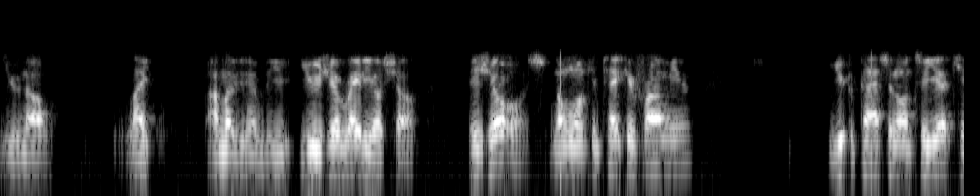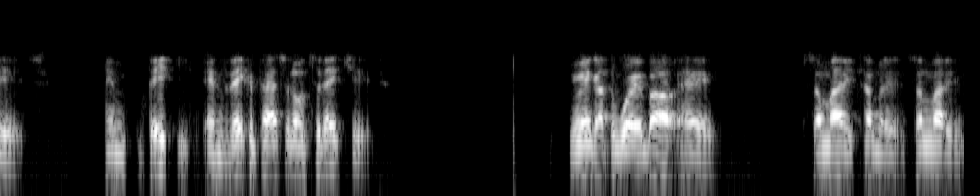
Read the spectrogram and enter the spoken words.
You know, like I'm gonna use your radio show. It's yours. No one can take it from you. You can pass it on to your kids, and they and they can pass it on to their kids. You ain't got to worry about hey, somebody coming, somebody,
